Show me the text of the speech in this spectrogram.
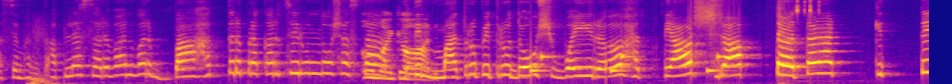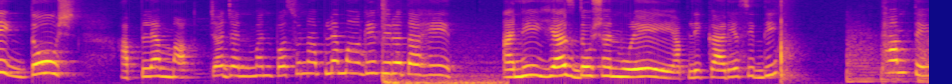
असे म्हणतात. आपल्या सर्वांवर बहात्तर प्रकारचे ऋणदोष Oh असतात. त्यातील मातृपितृ दोष वैर हत्या श्राप तळतळाट कित्येक दोष आपल्या मागच्या जन्मांपासून आपल्या मागे फिरत आहेत. आणि याच दोषांमुळे आपली कार्यसिद्धी थांबते.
